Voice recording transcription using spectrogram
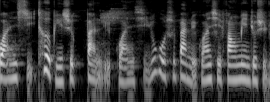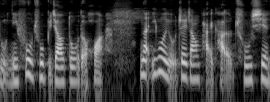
关系，特别是伴侣关系。如果是伴侣关系方面，就是如你付出比较多的话，那因为有这张牌卡的出现。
